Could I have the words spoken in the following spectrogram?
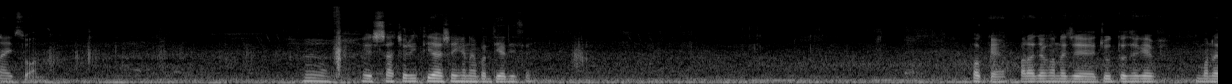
নাইস ওয়ান হ্যাঁ এই স্ট্যাচুর ইতিহাস এখানে আবার দিয়ে দিছে। ওকে, ওরা যখন যে যুদ্ধ থেকে মানে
